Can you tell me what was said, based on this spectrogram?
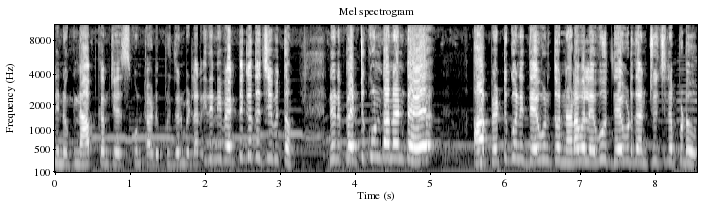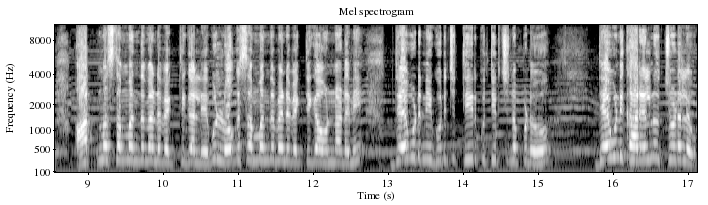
నిన్ను జ్ఞాపకం చేసుకుంటాడు పృథుని బిడ్డారు ఇది నీ వ్యక్తిగత జీవితం. నేను పెట్టుకుంటానంటే ఆ పెట్టుకుని దేవునితో నడవలేవు. దేవుడు దాన్ని చూసినప్పుడు ఆత్మ సంబంధమైన వ్యక్తిగా లేవు లోక సంబంధమైన వ్యక్తిగా ఉన్నాడని దేవుడు నీ గురించి తీర్పు తీర్చినప్పుడు దేవుని కార్యాలు నువ్వు చూడలేవు.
